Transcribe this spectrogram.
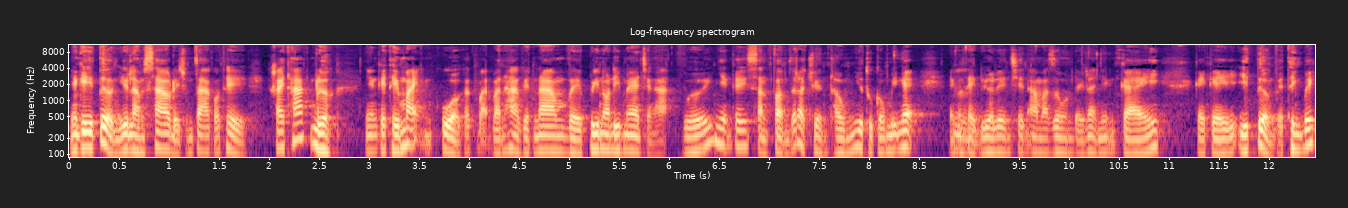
những cái ý tưởng như làm sao để chúng ta có thể khai thác được những cái thế mạnh của các bạn bán hàng Việt Nam về print on demand chẳng hạn với những cái sản phẩm rất là truyền thống như thủ công mỹ nghệ để ừ. có thể đưa lên trên Amazon đấy là những cái cái cái ý tưởng về think big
